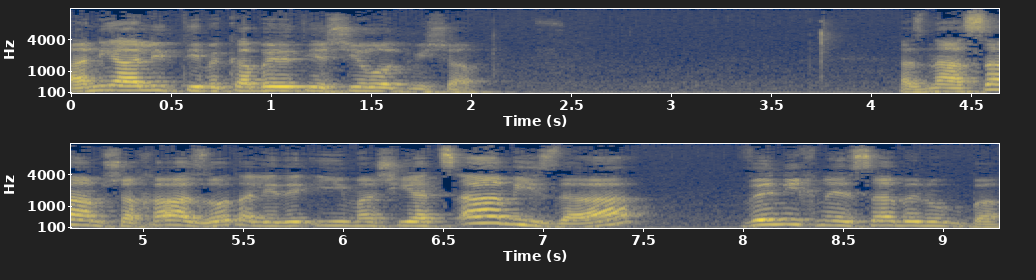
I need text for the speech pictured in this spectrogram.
אני עליתי מקבלת ישירות משם. אז נעשה המשכה הזאת על ידי אימא שיצאה מזה ונכנסה בנוגבה.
